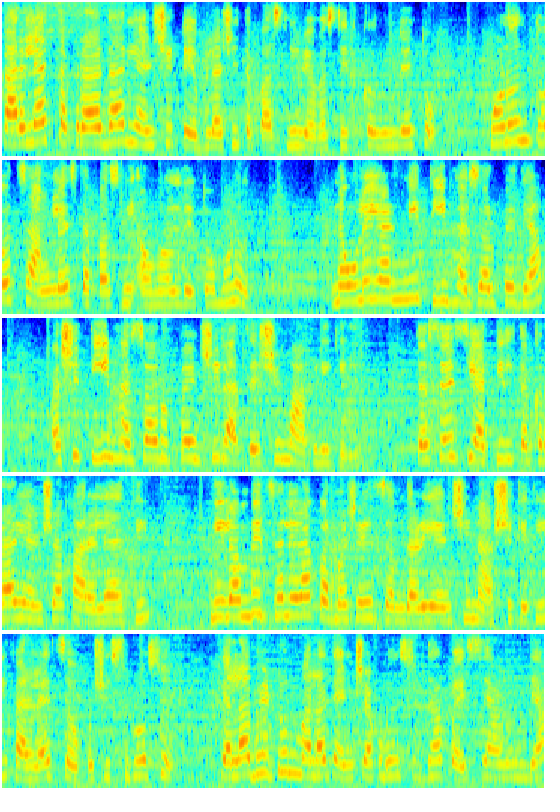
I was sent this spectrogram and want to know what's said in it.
कार्यालयात तक्रारदार यांची टेबलाची तपासणी व्यवस्थित करून देतो. म्हणून तो चांगलेच तपासणी अहवाल देतो म्हणून. नवले यांनी तीन हजार रुपये द्या. अशी तीन हजार रुपयांची लाचेची मागणी केली. तसेच यातील तक्रार यांच्या कार्यालयातील निलंबित झालेला कर्मचारी जमदाडे यांची नाशिक येथील कार्यालयात चौकशी सुरू असून त्याला भेटून मला त्यांच्याकडून सुद्धा पैसे आणून द्या.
